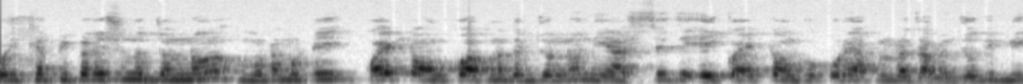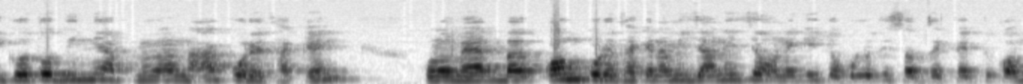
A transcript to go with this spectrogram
পরীক্ষার প্রিপারেশনের জন্য মোটামুটি কয়েকটা অঙ্ক আপনাদের জন্য নিয়ে আসছে যে এই কয়েকটা অঙ্ক করে আপনারা যাবেন। যদি বিগত দিনে আপনারা না করে থাকেন, কোনো ম্যাথ বা কম করে থাকেন, আমি জানি যে অনেকেই টোপোলজি সাবজেক্টটা একটু কম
